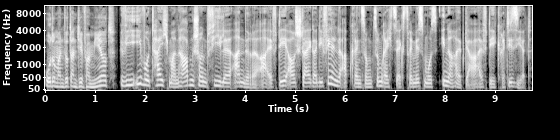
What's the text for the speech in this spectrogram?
oder man wird dann diffamiert. Wie Ivo Teichmann haben schon viele andere AfD-Aussteiger die fehlende Abgrenzung zum Rechtsextremismus innerhalb der AfD kritisiert.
